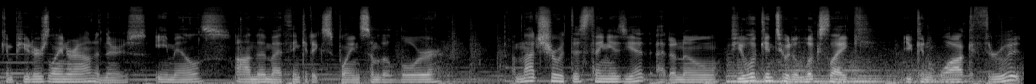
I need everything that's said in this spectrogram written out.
computers laying around, and there's emails on them. I think it explains some of the lore. I'm not sure what this thing is yet. I don't know. If you look into it, it looks like you can walk through it,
